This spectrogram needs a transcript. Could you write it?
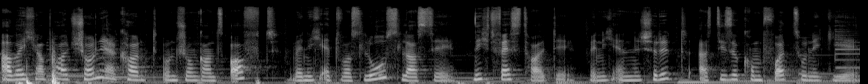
Aber ich habe halt schon erkannt und schon ganz oft, wenn ich etwas loslasse, nicht festhalte, wenn ich einen Schritt aus dieser Komfortzone gehe,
